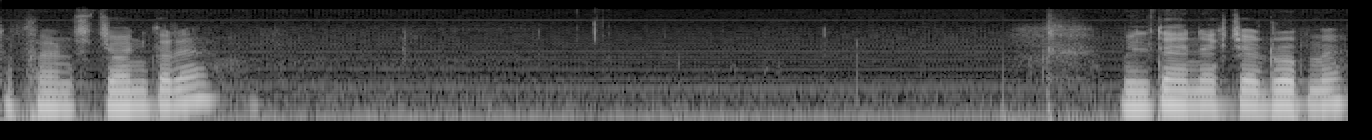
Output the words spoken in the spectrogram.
तो फ्रेंड्स ज्वाइन करें। मिलते हैं नेक्स्ट एड्रॉप ड्रॉप में।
